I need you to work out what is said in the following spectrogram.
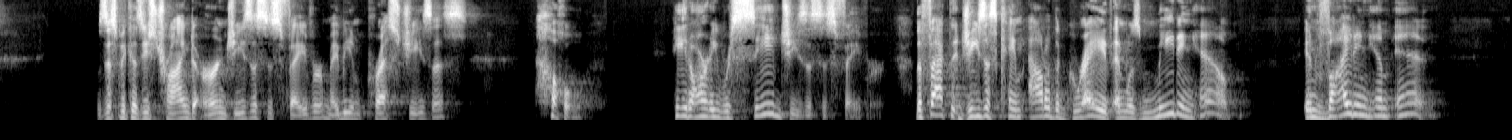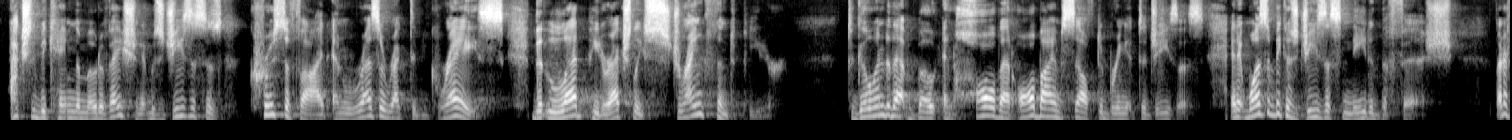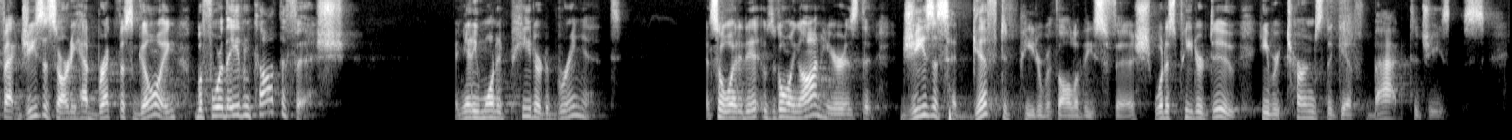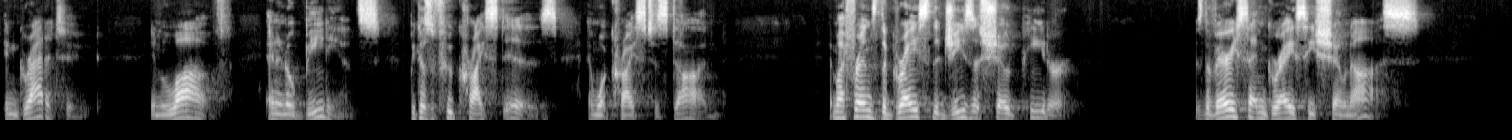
Was this because he's trying to earn Jesus' favor, maybe impress Jesus? No. He had already received Jesus' favor. The fact that Jesus came out of the grave and was meeting him, inviting him in, actually became the motivation. It was Jesus' crucified and resurrected grace that led Peter, actually strengthened Peter to go into that boat and haul that all by himself to bring it to Jesus. And it wasn't because Jesus needed the fish. Matter of fact, Jesus already had breakfast going before they even caught the fish. And yet he wanted Peter to bring it. And so, what it was going on here is that Jesus had gifted Peter with all of these fish. What does Peter do? He returns the gift back to Jesus in gratitude, in love, and in obedience because of who Christ is and what Christ has done. And my friends, the grace that Jesus showed Peter is the very same grace he's shown us.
